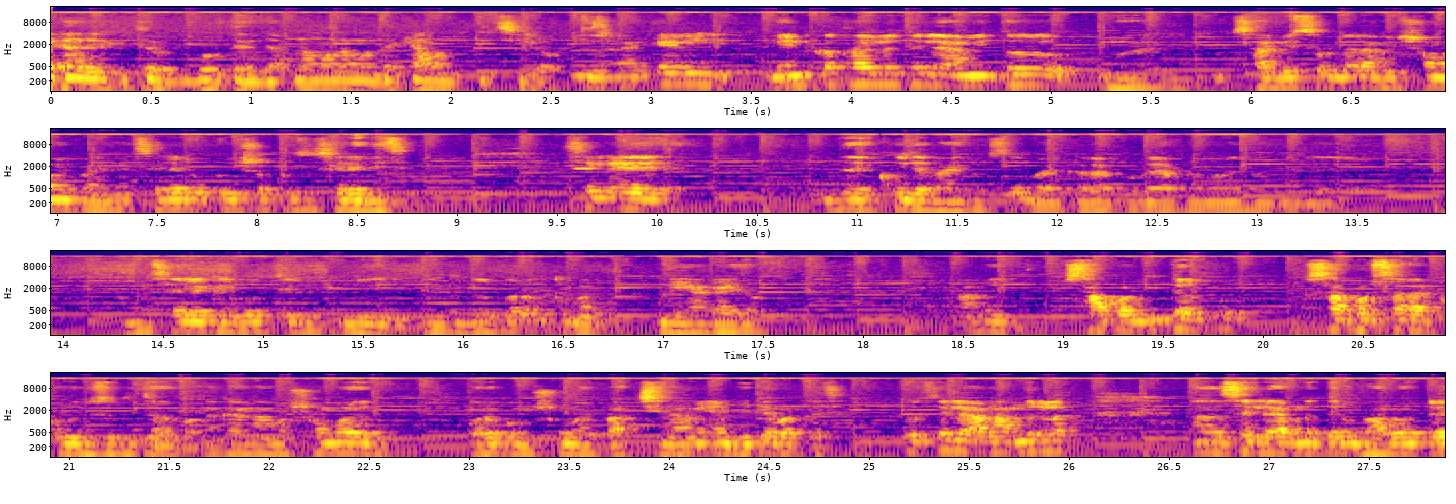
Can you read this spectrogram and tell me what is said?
এটা যদি কিছু বলতেন যে আপনার মনের মধ্যে কেমন কি ছিল? মেন কথা হলো যে আমি তো সার্ভিস হোল্ডার আমি সময় পাই না, ছেলের উপরই সব কিছু ছেড়ে দিছি ছেলে খুঁজে বাই করছে বাই করার পরে আপনার মনে করেন যে আমি ছেলেকে বলছি তুমি যতদূর করো, তোমার নিয়ে আগাই যাও আমি সাপোর্ট দিতে সাপোর্ট ছাড়া কোনো কিছু দিতে পারব না কারণ আমার সময় ওরকম সময় পাচ্ছি না আমি আর দিতে পারতেছি তো ছেলে আলহামদুলিল্লাহ ছেলে আপনাদের ভালো একটা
